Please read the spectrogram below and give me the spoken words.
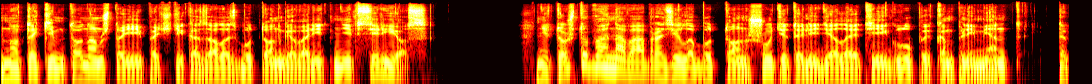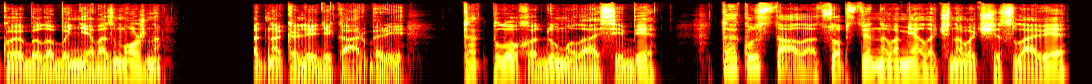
но таким тоном, что ей почти казалось, будто он говорит не всерьез. Не то чтобы она вообразила, будто он шутит или делает ей глупый комплимент, такое было бы невозможно. Однако леди Карбери так плохо думала о себе, так устала от собственного мелочного тщеславия,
